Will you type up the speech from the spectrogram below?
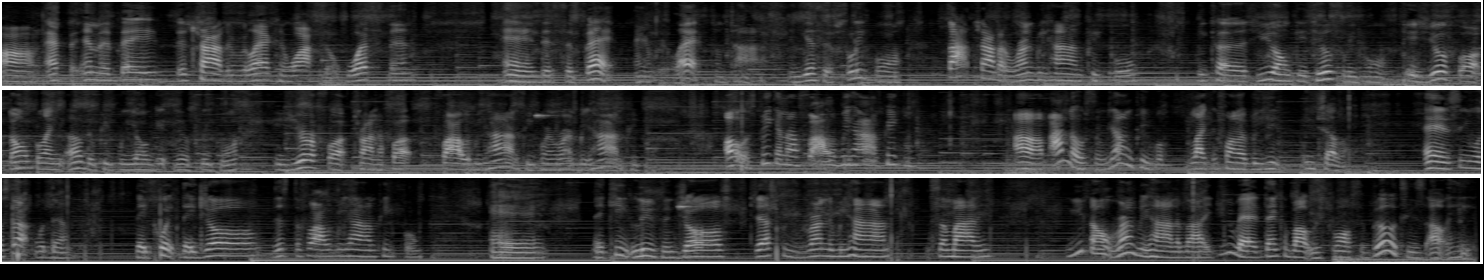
Um, at the end of the day, just try to relax and watch the Western and just sit back and relax sometimes and get some sleep on. Stop trying to run behind people because you don't get your sleep on. It's your fault. Don't blame other people you don't get your sleep on. It's your fault trying to fo- follow behind people and run behind people. Oh, speaking of following behind people, um, I know some young people like to follow each other and see what's up with them. They quit their job just to follow behind people, and they keep losing jobs just to running behind somebody you don't run behind about it. You better think about responsibilities out here.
